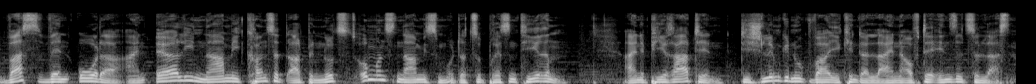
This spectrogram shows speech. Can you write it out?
Was wenn Oda ein Early Nami Concept Art benutzt um uns Namis Mutter zu präsentieren? Eine Piratin, die schlimm genug war ihr Kind alleine auf der Insel zu lassen.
